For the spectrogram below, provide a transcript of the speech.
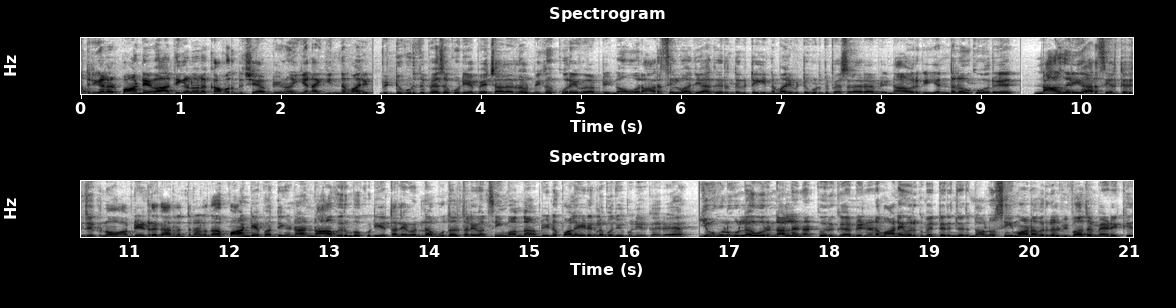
பத்திரிகையாளர் பாண்டேவை அதிக அளவில் கவர்ந்துச்சு அப்படின்னும். ஏன்னா இந்த மாதிரி விட்டு கொடுத்து பேசக்கூடிய பேச்சாளர்கள் மிக குறைவு அப்படின்னும். ஒரு அரசியல்வாதியாக இருந்துகிட்டு இந்த மாதிரி விட்டு கொடுத்து பேசுறாரு அப்படின்னா அவருக்கு எந்த அளவுக்கு ஒரு நாகரிக அரசியல் தெரிஞ்சுக்கணும் அப்படின்ற காரணத்தினால தான் பாண்டே பார்த்தீங்கன்னா நான் விரும்பக்கூடிய தலைவன்ல முதல் தலைவன் சீமான் தான் அப்படின்னு பல இடங்களை பதிவு பண்ணியிருக்காரு. இவங்களுக்குள்ள ஒரு நல்ல நட்பு இருக்கு அப்படின்னு நம்ம அனைவருக்குமே தெரிஞ்சிருந்தாலும் சீமான் அவர்கள் விவாத மேடைக்கு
